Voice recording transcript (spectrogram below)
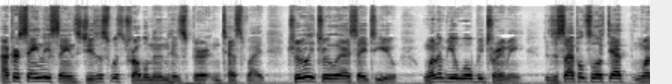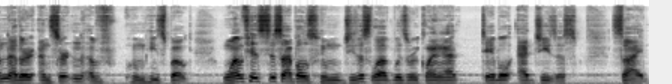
After saying these things, Jesus was troubled in his spirit and testified, Truly, truly, I say to you, one of you will betray me. The disciples looked at one another, uncertain of whom he spoke. One of his disciples, whom Jesus loved, was reclining at table at Jesus' side.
